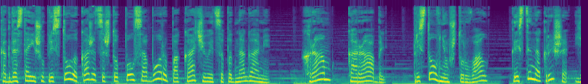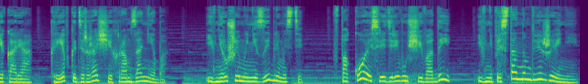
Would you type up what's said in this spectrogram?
Когда стоишь у престола, кажется, что пол собора покачивается под ногами. Храм – корабль, престол в нем штурвал, кресты на крыше – якоря, крепко держащие храм за небо. И в нерушимой незыблемости, в покое среди ревущей воды и в непрестанном движении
